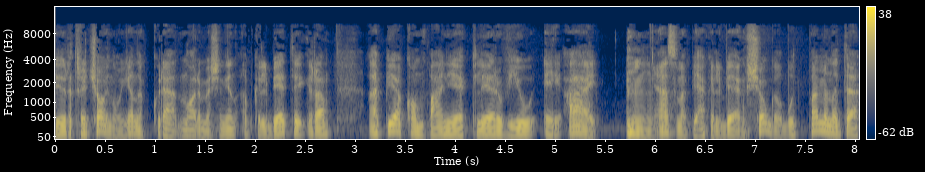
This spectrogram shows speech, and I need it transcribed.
Ir trečioji naujiena, kurią norime šiandien apkalbėti, yra apie kompaniją Clearview AI. Esame apie ją kalbėję anksčiau, galbūt pamenate.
